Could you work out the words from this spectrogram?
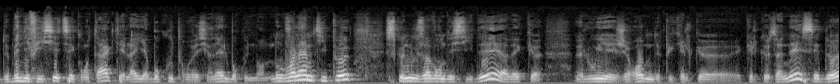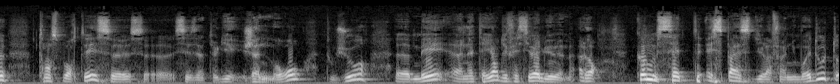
de bénéficier de ces contacts. Et là, il y a beaucoup de professionnels, beaucoup de monde. Donc voilà un petit peu ce que nous avons décidé avec euh, Louis et Jérôme depuis quelques, quelques années, c'est de transporter ces ateliers, Jeanne Moreau, toujours, euh, mais à l'intérieur du festival lui-même. Alors, comme cet espace de la fin du mois d'août,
